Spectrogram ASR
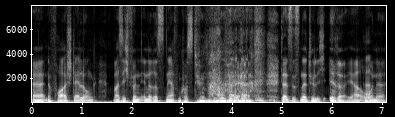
äh, eine Vorstellung, was ich für ein inneres Nervenkostüm habe. das ist natürlich irre, ja, ohne... Ja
